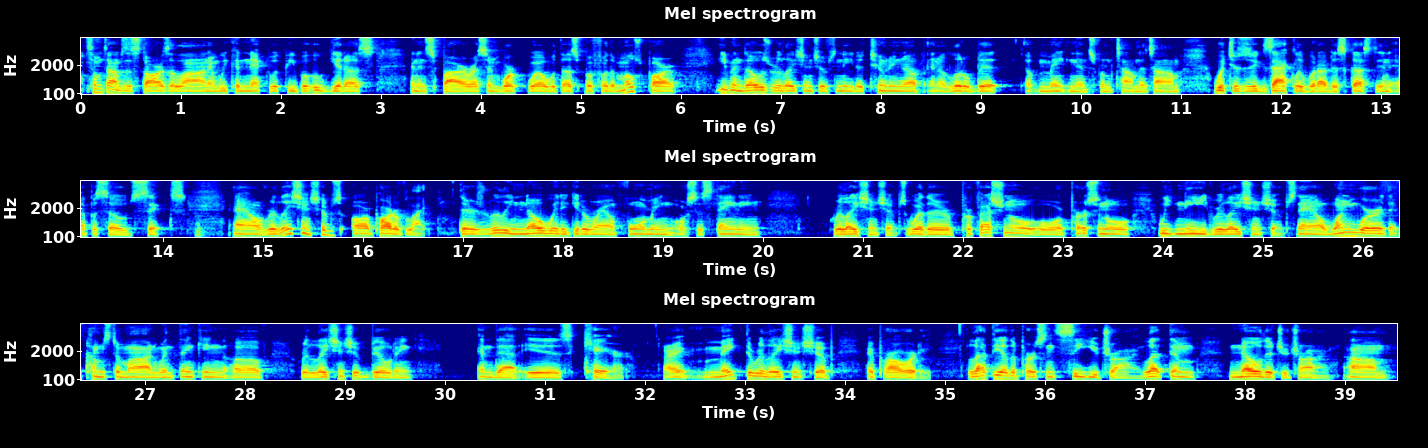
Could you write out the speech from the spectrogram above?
sometimes the stars align and we connect with people who get us and inspire us and work well with us. But for the most part, even those relationships need a tuning up and a little bit of maintenance from time to time, which is exactly what I discussed in episode six. Now, relationships are part of life. There's really no way to get around forming or sustaining relationships, whether professional or personal. We need relationships. Now, one word that comes to mind when thinking of relationship building, and that is care. All right, make the relationship a priority. Let the other person see you trying. Let them know that you're trying. Um,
